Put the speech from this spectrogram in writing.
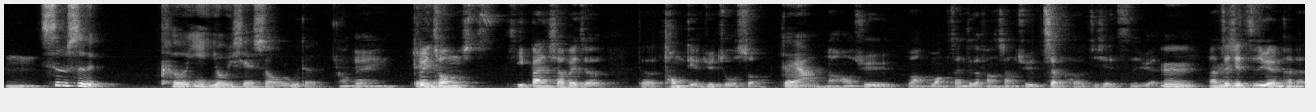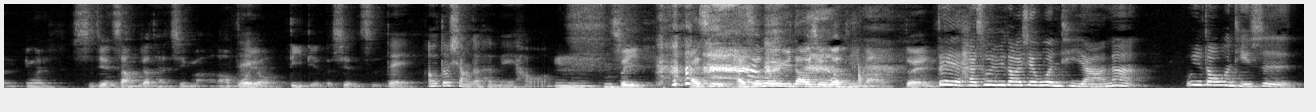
嗯，是不是可以有一些收入的？OK，所以从一般消费者的痛点去着手，对啊，然后去往网站这个方向去整合这些资源，嗯，那这些资源可能因为时间上比较弹性嘛，然后不会有地点的限制，对，哦，都想得很美好哦，嗯，所以还是还是会遇到一些问题嘛，对，对，还是会遇到一些问题啊。那遇到问题是，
